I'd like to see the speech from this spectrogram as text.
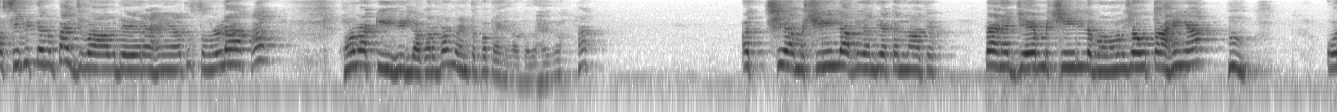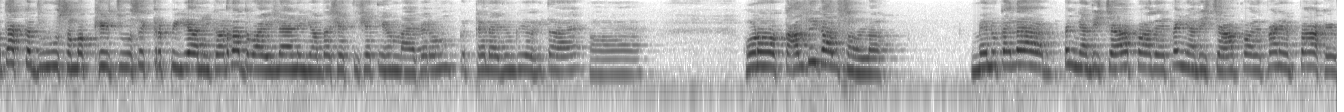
ਅਸੀਂ ਵੀ ਤੈਨੂੰ ਭਾਈ ਜਵਾਬ ਦੇ ਰਹੇ ਹਾਂ, ਤੂੰ ਸੁਣ ਲੈ, ਹਾਂ? ਹੁਣ ਮੈਂ ਕੀ ਹੀਲਾ ਕਰ ਮੈਨੂੰ ਤਾਂ ਪਤਾ ਨਹੀਂ ਲੱਗਦਾ ਹੈਗਾ, ਹਾਂ? ਅੱਛਾ ਮਸ਼ੀਨ ਲੱਗ ਜਾਂਦੀ ਆ ਕੰਨਾਂ 'ਚ। ਭੈਣੇ, ਜੇ ਮਸ਼ੀਨ ਲਵਾਉਣ ਜਾਉ ਤਾਂ ਹੀ ਆ। ਉਹ ਤਾਂ ਕਜੂਸ, ਮੱਖੀ ਚੂਸ ਇੱਕ ਰੁਪਿਆ ਨਹੀਂ ਕੱਢਦਾ, ਦਵਾਈ ਲੈਣ ਨਹੀਂ ਜਾਂਦਾ ਛੇਤੀ ਛੇਤੀ ਹੁਣ ਮੈਂ ਫਿਰ ਉਹਨੂੰ ਕਿੱਥੇ ਲੈ ਜੂੰਗੀ, ਉਹੀ ਤਾਂ ਹੈ। ਹਾਂ। ਹੁਣ ਕੱਲ ਦੀ ਗੱਲ ਸੁਣ ਲਾ। ਮੈਨੂੰ ਕਹਿੰਦਾ, ਭਈਆਂ ਦੀ ਚਾਹ ਪਾ ਦੇ, ਭਈਆਂ ਦੀ ਚਾਹ ਪਾ ਦੇ। ਭੈਣੇ, ਪਾ ਕੇ,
